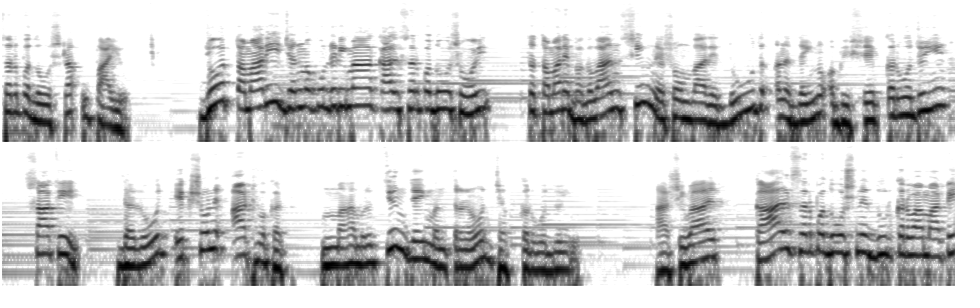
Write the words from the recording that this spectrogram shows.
સર્પ દોષના ઉપાયો. જો તમારી જન્મકુંડળીમાં કાલ સર્પ દોષ હોય તો તમારે ભગવાન શિવને સોમવારે દૂધ અને દહીંનો અભિષેક કરવો જોઈએ. સાથે દરરોજ એકસો ને આઠ વખત મહામૃત્યુંજય મંત્રનો જપ કરવો જોઈએ. આ સિવાય કાલ સર્પદોષને દૂર કરવા માટે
